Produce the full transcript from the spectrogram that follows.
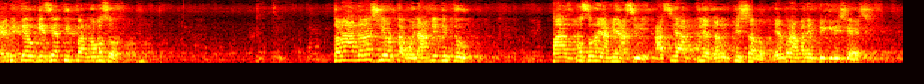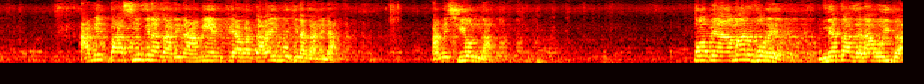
এর ভিতরেও গেছে তিপ্পান্ন বছর। তবে আপনারা শিওর থাকুন না আমি কিন্তু পাঁচ বছরে আমি আসি আসি আর দুই হাজার উনত্রিশ সাল। এরপর আমার ডিগ্রি শেষ। আমি বাঁচিও কিনা জানি না, আমি এমপি আবার দাঁড়াইবো কিনা জানি না। আমি শিওর না। তবে আমার পরে নেতা যারা ওইবা,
